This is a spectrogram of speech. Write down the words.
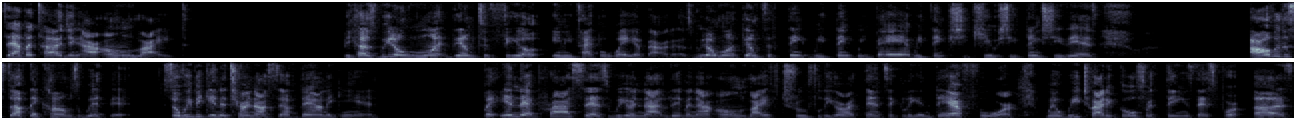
sabotaging our own light because we don't want them to feel any type of way about us. We don't want them to think we think we bad, we think she cute, she thinks she this. All of the stuff that comes with it. So we begin to turn ourselves down again. But in that process, we are not living our own life truthfully or authentically. And therefore, when we try to go for things that's for us,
